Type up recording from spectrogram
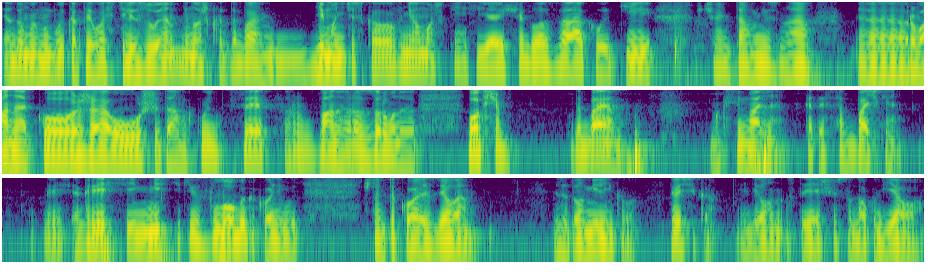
я думаю, мы как-то его стилизуем, немножко добавим демонического в нем, может, какие-нибудь сияющие глаза, клыки, что-нибудь там, не знаю, э, рваная кожа, уши, там какую-нибудь цепь рваную, разорванную. В общем, добавим максимальное к этой собачке агрессии, мистики, злобы какой-нибудь. Что-нибудь такое сделаем из этого миленького песика. Сделаем настоящую собаку дьявола.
